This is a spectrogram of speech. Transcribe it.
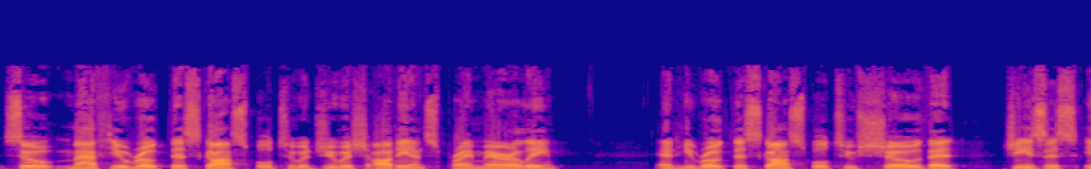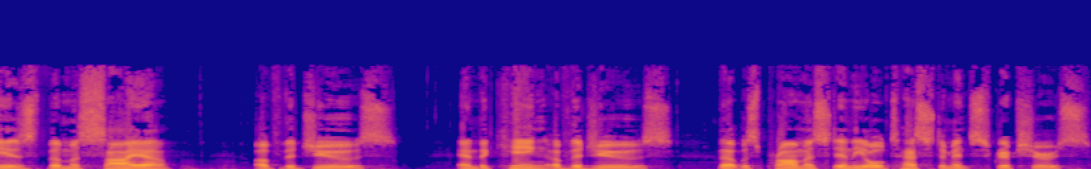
So, Matthew wrote this gospel to a Jewish audience primarily, and he wrote this gospel to show that Jesus is the Messiah of the Jews and the King of the Jews that was promised in the Old Testament scriptures.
